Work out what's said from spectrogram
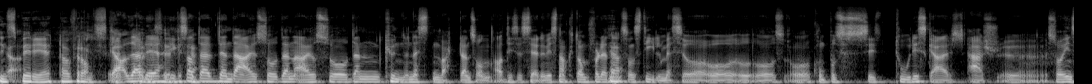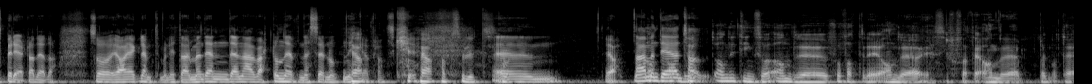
inspirert av franske Ja, det er det. ikke sant? Den, er jo så, den er jo så Den kunne nesten vært en sånn av disse seriene vi snakket om. For den Ja. sånn stilmessig og, og, og, og kompositorisk er, er så inspirert av det. da. Så ja, jeg glemte meg litt der. Men den, den er verdt å nevne, selv om den ikke Ja. er fransk. Ja, absolutt. Ehm, ja. Nei, men det andre, andre ting som andre forfattere, andre, forfattere, andre på en måte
